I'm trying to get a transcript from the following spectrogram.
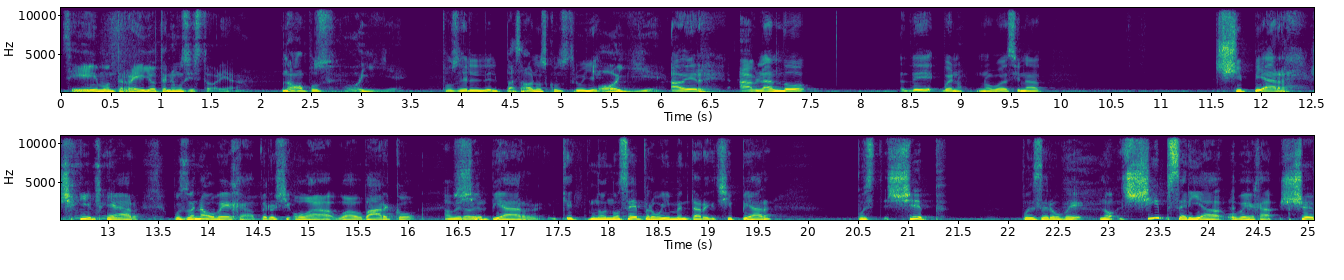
Sí, Monterrey y yo tenemos historia. No, pues, Oye, pues el, el pasado nos construye. oye. A ver, hablando de. Bueno, no voy a decir nada. Chipear. Shipear. Pues suena a oveja, pero o, a, o a barco. A ver, a ver. Que no, no sé, pero voy a inventar. Shipear, pues ship. Puede ser oveja. No, ship sería oveja. Ship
